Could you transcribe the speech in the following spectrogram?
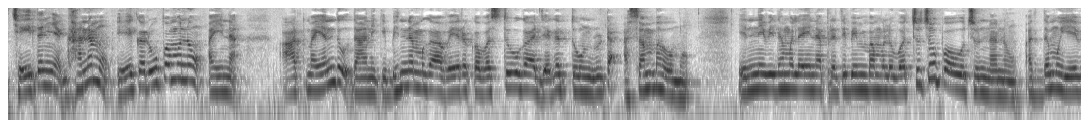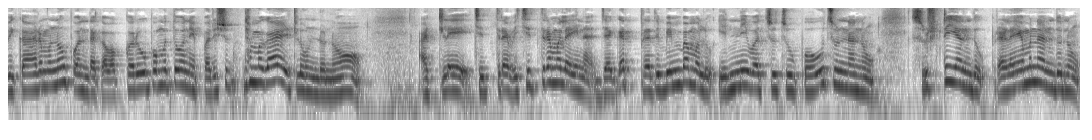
చైతన్య ఘనము ఏకరూపమును అయిన ఆత్మయందు దానికి భిన్నముగా వేరొక వస్తువుగా జగత్తు ఉండుట అసంభవము. ఎన్ని విధములైన ప్రతిబింబములు వచ్చుచూ పోవుచున్నను అద్దము ఏ వికారమును పొందక ఒక్క రూపముతోనే పరిశుద్ధముగా ఎట్లు ఉండునో. అట్లే చిత్ర విచిత్రములైన జగత్ ప్రతిబింబములు ఎన్ని వచ్చు పోవుచున్నను. సృష్టియందు ప్రళయమునందును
